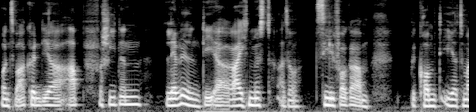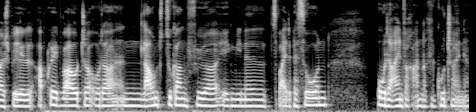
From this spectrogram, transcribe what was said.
Und zwar könnt ihr ab verschiedenen Leveln, die ihr erreichen müsst, also Zielvorgaben, bekommt ihr zum Beispiel Upgrade-Voucher oder einen Lounge-Zugang für irgendwie eine zweite Person oder einfach andere Gutscheine.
